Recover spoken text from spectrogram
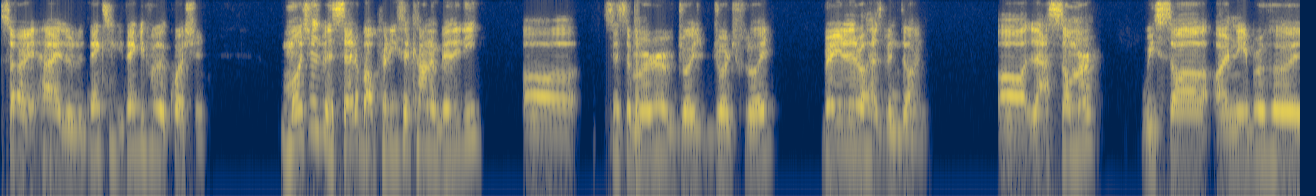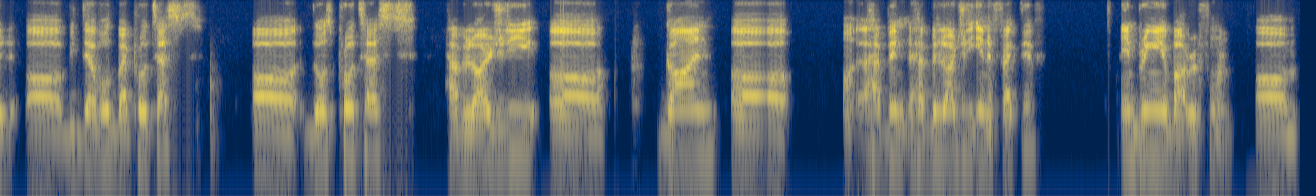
Sorry. Hi, Lulu. Thanks. Thank you for the question. Much has been said about police accountability uh, since the murder of George, George Floyd. Very little has been done. Uh, last summer, we saw our neighborhood uh, bedeviled by protests. Uh, those protests have largely uh, gone, uh, have been have been largely ineffective in bringing about reform. Um,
